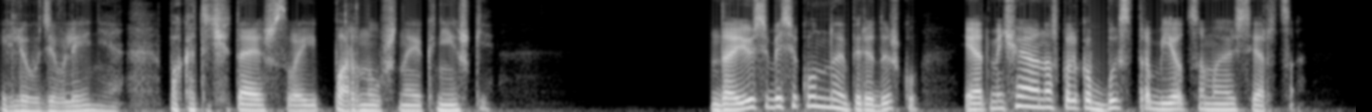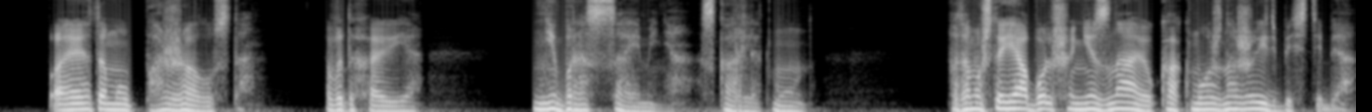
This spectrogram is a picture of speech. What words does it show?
или удивления, пока ты читаешь свои порнушные книжки. Даю себе секундную передышку и отмечаю, насколько быстро бьется мое сердце. Поэтому, пожалуйста, выдыхаю я, не бросай меня, Скарлетт Мун потому что я больше не знаю, как можно жить без тебя».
